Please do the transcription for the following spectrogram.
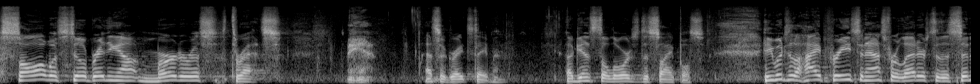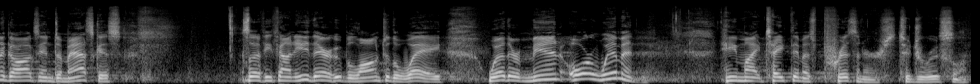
Saul was still breathing out murderous threats. Man, that's a great statement. Against the Lord's disciples. He went to the high priest and asked for letters to the synagogues in Damascus so that if he found any there who belonged to the way, whether men or women, he might take them as prisoners to Jerusalem.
